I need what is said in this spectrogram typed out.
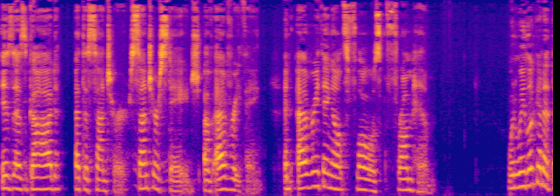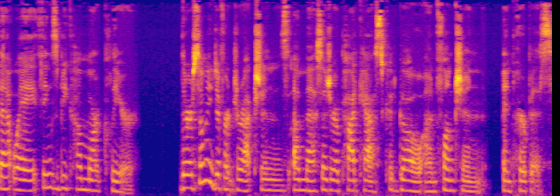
is as God at the center, center stage of everything, and everything else flows from Him. When we look at it that way, things become more clear. There are so many different directions a message or a podcast could go on function and purpose.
